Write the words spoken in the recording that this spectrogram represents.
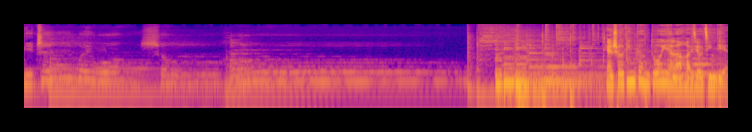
你只为我守候。想收听更多夜兰怀旧经典，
